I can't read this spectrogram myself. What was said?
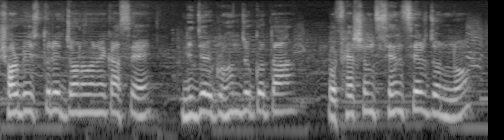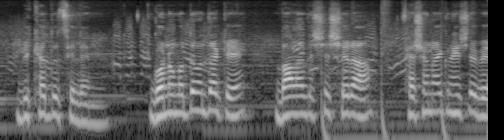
সর্বস্তরের জনগণের কাছে নিজের গ্রহণযোগ্যতা ও ফ্যাশন সেন্সের জন্য বিখ্যাত ছিলেন। গণমাধ্যমে তাকে বাংলাদেশের সেরা ফ্যাশন আইকন হিসেবে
